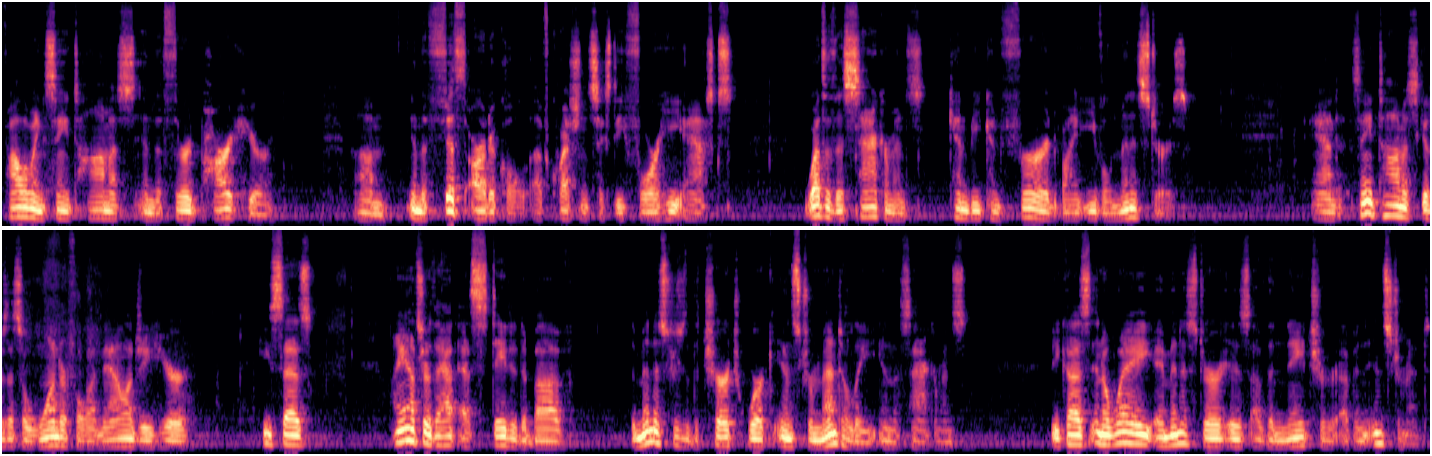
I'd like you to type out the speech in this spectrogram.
following St. Thomas in the third part here, um, in the fifth article of question 64, he asks whether the sacraments can be conferred by evil ministers. And St. Thomas gives us a wonderful analogy here. He says, I answer that as stated above. The ministers of the church work instrumentally in the sacraments because, in a way, a minister is of the nature of an instrument.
